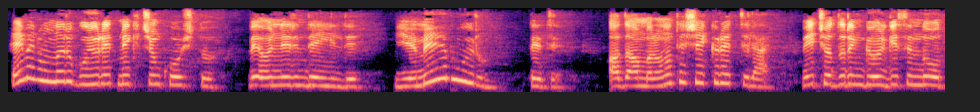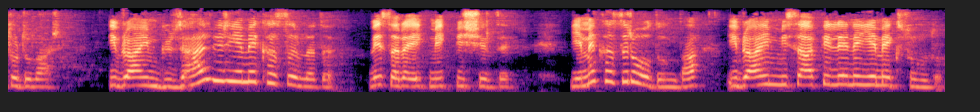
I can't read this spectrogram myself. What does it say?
Hemen onları buyur etmek için koştu ve önlerinde eğildi. Yemeğe buyurun dedi. Adamlar ona teşekkür ettiler ve çadırın gölgesinde oturdular. İbrahim güzel bir yemek hazırladı ve Sara ekmek pişirdi. Yemek hazır olduğunda İbrahim misafirlerine yemek sundu.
